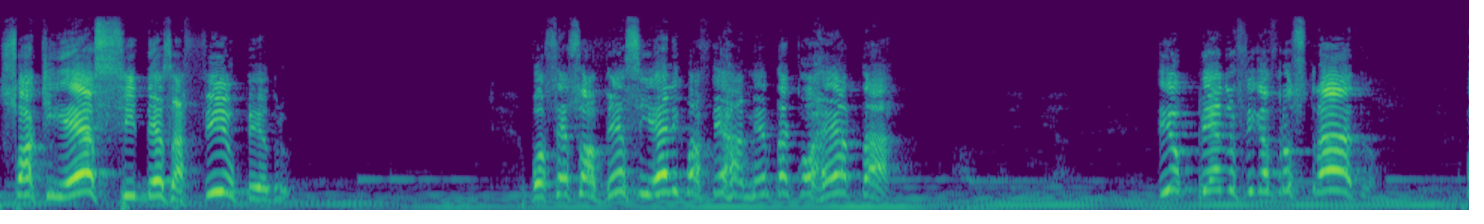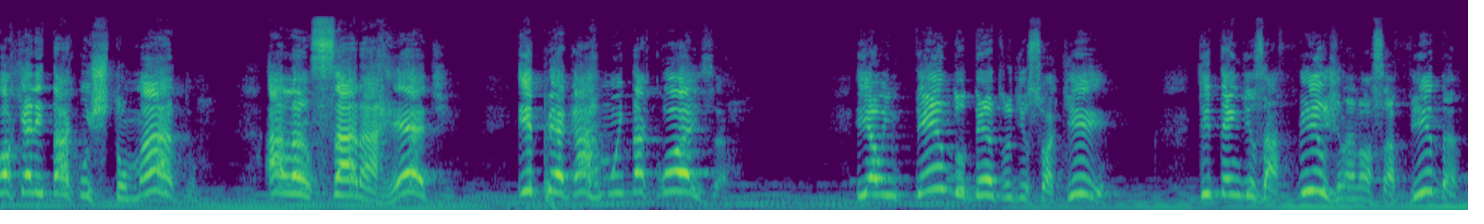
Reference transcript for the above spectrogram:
Só que esse desafio, Pedro, você só vence ele com a ferramenta correta. E o Pedro fica frustrado, porque ele está acostumado a lançar a rede e pegar muita coisa. E eu entendo dentro disso aqui que tem desafios na nossa vida,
